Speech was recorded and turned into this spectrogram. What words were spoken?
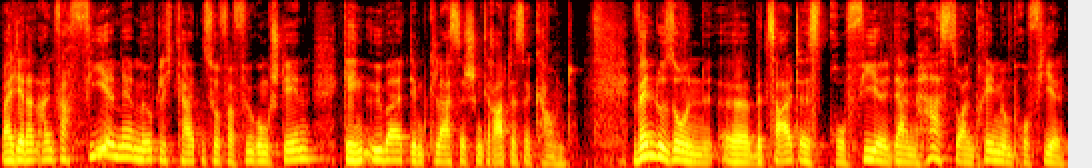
weil dir dann einfach viel mehr Möglichkeiten zur Verfügung stehen gegenüber dem klassischen Gratis-Account. Wenn du so ein äh, bezahltes Profil dann hast, so ein Premium-Profil,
